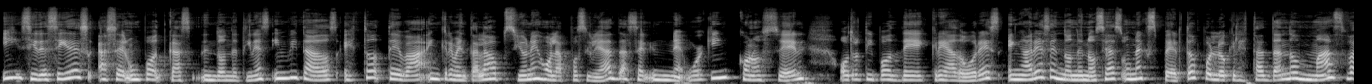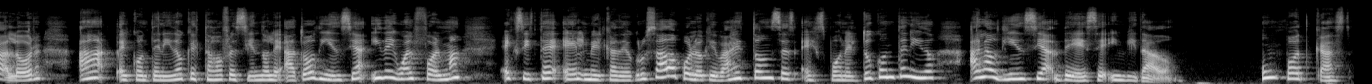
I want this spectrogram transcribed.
Y si decides hacer un podcast en donde tienes invitados, esto te va a incrementar las opciones o la posibilidad de hacer networking, conocer otro tipo de creadores en áreas en donde no seas un experto, por lo que le estás dando más valor a el contenido que estás ofreciéndole a tu audiencia y de igual forma existe el mercadeo cruzado, por lo que vas entonces a exponer tu contenido a la audiencia de ese invitado. Un podcast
